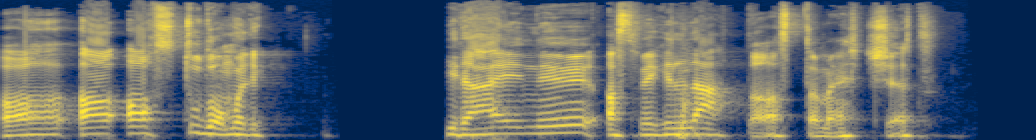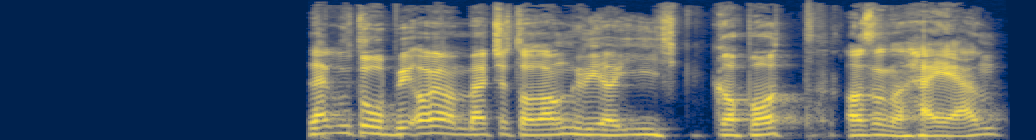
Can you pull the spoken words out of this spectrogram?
A, a, azt tudom, hogy a királynő azt még látta azt a meccset. Legutóbbi olyan meccset, ahol Anglia így kapott, azon a helyen,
